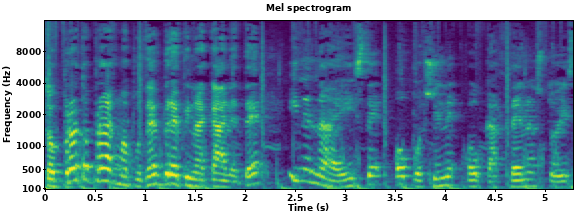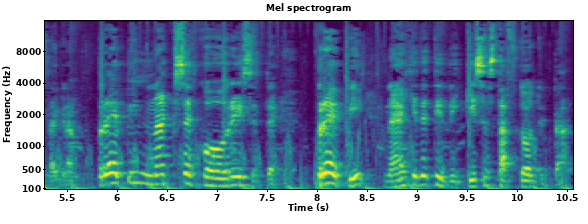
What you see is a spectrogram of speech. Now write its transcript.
Το πρώτο πράγμα που δεν πρέπει να κάνετε είναι να είστε όπως είναι ο καθένας στο Instagram. Πρέπει να ξεχωρίσετε. Πρέπει να έχετε τη δική σας ταυτότητα.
